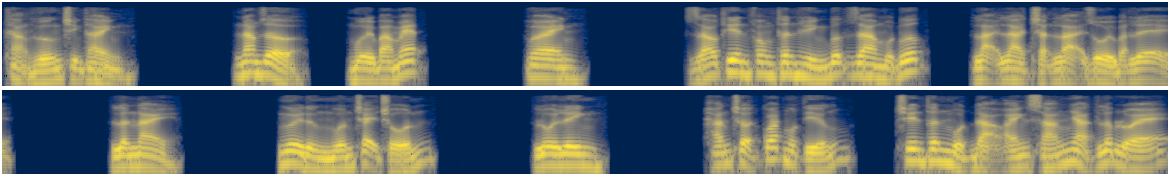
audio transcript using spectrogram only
thẳng hướng trịnh thành. Năm giờ, mười ba m vê anh giáo thiên phong thân hình bước ra một bước, lại là chặn lại rồi bật lệ. Lần này, ngươi đừng muốn chạy trốn. Lôi linh, hắn trợn quát một tiếng, trên thân một đạo ánh sáng nhạt lấp lóe,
